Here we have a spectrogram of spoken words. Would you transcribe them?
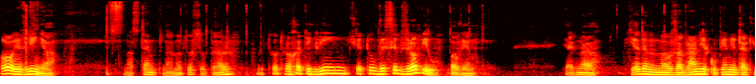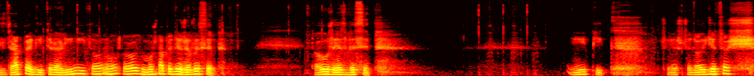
O, jest linia. Następna, no to super. No to trochę tych linii się tu wysyp zrobił, powiem. Jak na jeden no, zabranie, kupienie takich drapek i tyle linii, to, no, to można powiedzieć, że wysyp. To już jest wysyp. I pik. Czy jeszcze dojdzie coś?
